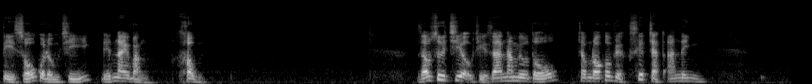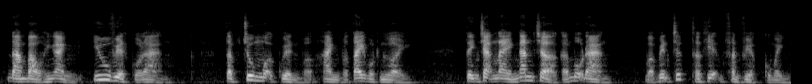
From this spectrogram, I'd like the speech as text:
tỷ số của đồng chí đến nay bằng không. Giáo sư Triệu chỉ ra 5 yếu tố, trong đó có việc siết chặt an ninh, đảm bảo hình ảnh ưu việt của Đảng, tập trung mọi quyền vào hành vào tay một người. Tình trạng này ngăn trở cán bộ Đảng và viên chức thực hiện phần việc của mình.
